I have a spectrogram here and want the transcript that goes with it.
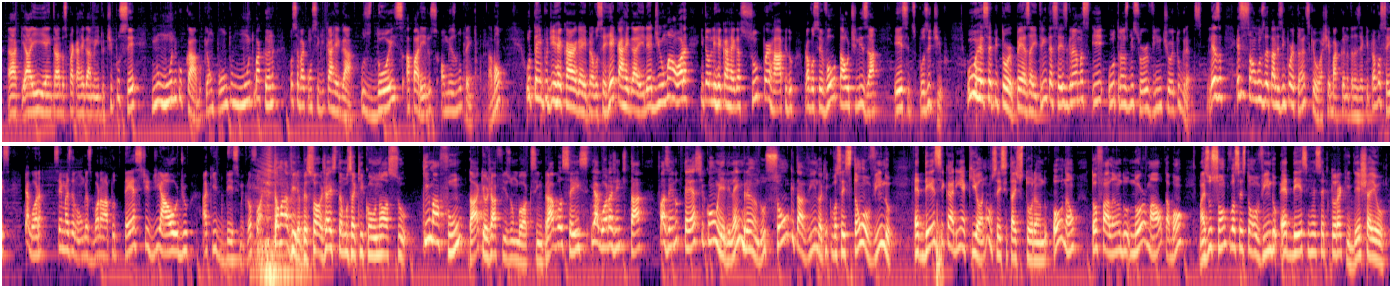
aí entradas para carregamento tipo C em um único cabo, que é um ponto muito bacana você vai conseguir carregar os dois aparelhos ao mesmo tempo, tá bom? O tempo de recarga aí para você recarregar ele é de uma hora, então ele recarrega super rápido para você voltar a utilizar esse dispositivo. O receptor pesa aí 36 gramas e o transmissor 28 gramas, beleza? Esses são alguns detalhes importantes que eu achei bacana trazer aqui para vocês. E agora, sem mais delongas, bora lá pro teste de áudio aqui desse microfone. Então, maravilha, pessoal, já estamos aqui com o nosso Kimafun, tá? Que eu já fiz um unboxing para vocês e agora a gente tá fazendo teste com ele. Lembrando, o som que tá vindo aqui que vocês estão ouvindo é desse carinha aqui, ó. Não sei se tá estourando ou não. Tô falando normal, tá bom? Mas o som que vocês estão ouvindo é desse receptor aqui. Deixa eu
